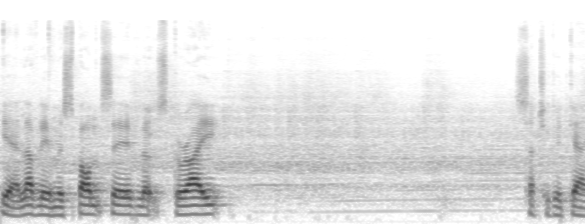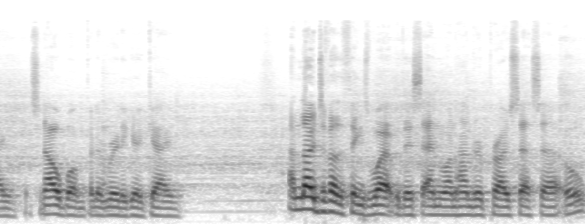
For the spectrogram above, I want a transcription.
yeah, lovely and responsive, looks great. Such a good game. It's an old one, but a really good game. And loads of other things work with this N100 processor. Oh,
